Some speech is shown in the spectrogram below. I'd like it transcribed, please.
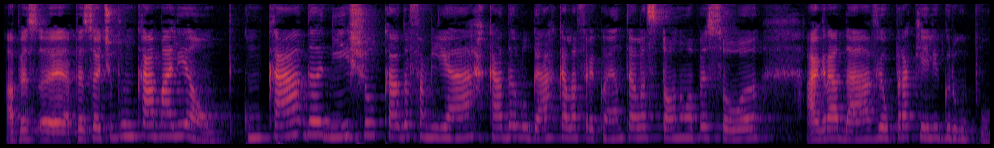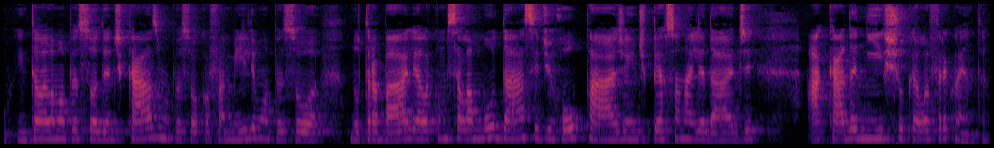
A pessoa, é, a pessoa é tipo um camaleão. Com cada nicho, cada familiar, cada lugar que ela frequenta, ela se torna uma pessoa agradável para aquele grupo. Então, ela é uma pessoa dentro de casa, uma pessoa com a família, uma pessoa no trabalho. Ela é como se ela mudasse de roupagem, de personalidade a cada nicho que ela frequenta.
